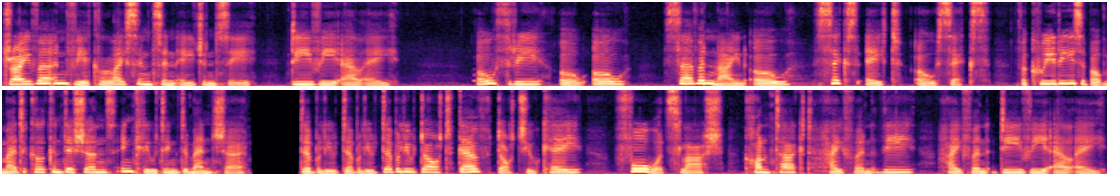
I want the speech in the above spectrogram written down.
Driver and Vehicle Licensing Agency DVLA 0300 790 6806 for queries about medical conditions including dementia. www.gov.uk forward slash contact hyphen the hyphen DVLA.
